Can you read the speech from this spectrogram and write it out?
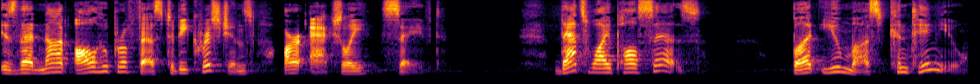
is that not all who profess to be Christians are actually saved. That's why Paul says, but you must continue.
